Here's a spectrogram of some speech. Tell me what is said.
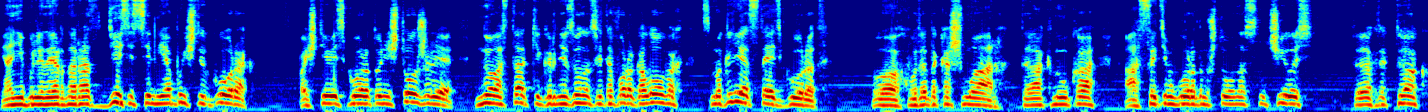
и они были, наверное, раз в 10 сильнее обычных горок. Почти весь город уничтожили, но остатки гарнизона светофороголовых смогли отстоять город. Ох, вот это кошмар. Так, ну-ка, а с этим городом что у нас случилось? Так, так, так.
